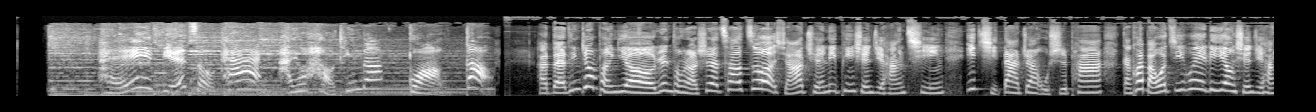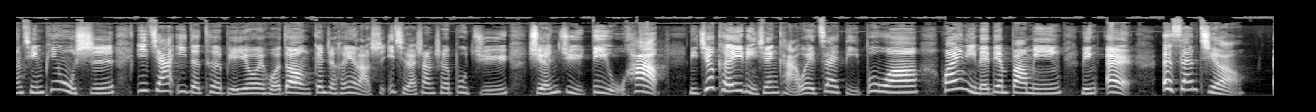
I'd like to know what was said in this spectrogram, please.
嘿，别走开，还有好听的广告。好的，听众朋友，认同老师的操作，想要全力拼选举行情，一起大赚五十趴，赶快把握机会，利用选举行情拼五十一加一的特别优惠活动，跟着何燕老师一起来上车布局选举第五号，你就可以领先卡位在底部哦。欢迎你来电报名零二二三九。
